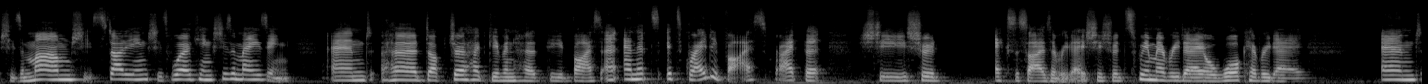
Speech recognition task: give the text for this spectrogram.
she's a mum, she's studying, she's working, she's amazing. And her doctor had given her the advice, and, and it's it's great advice, right? That she should exercise every day, she should swim every day or walk every day. And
